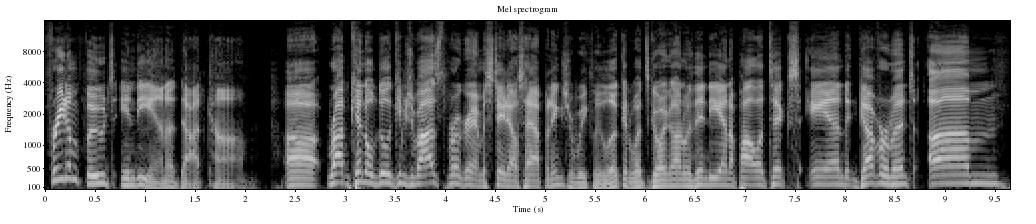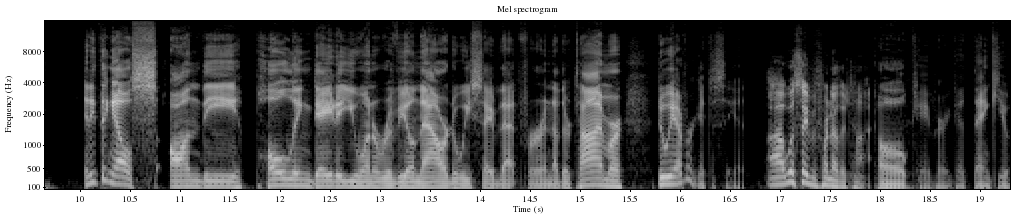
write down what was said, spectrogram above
FreedomFoodsIndiana.com. Uh, Rob Kendall, Abdullah Shabazz, the program is State House Happenings, your weekly look at what's going on with Indiana politics and government. Um, anything else on the polling data you want to reveal now, or do we save that for another time, or do we ever get to see it? Uh, we'll save it for another time. Okay, very good. Thank you.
